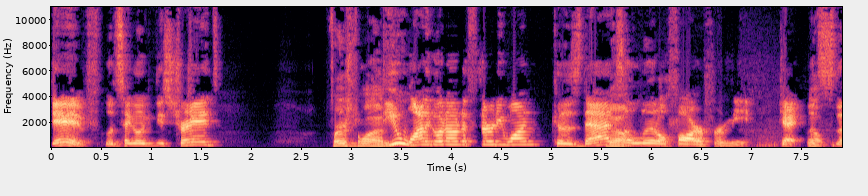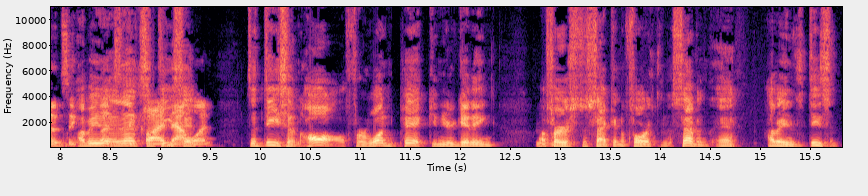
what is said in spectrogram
Dave, let's take a look at these trades. First one. Do you want to go down to 31? Because that's No. a little far for me. Okay, No. let's let's, I mean, let's that's decline that decent- one. it's a decent haul for one pick, and you're getting a Mhm. first, a second, a fourth, and a seventh. Eh, I mean, it's decent.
